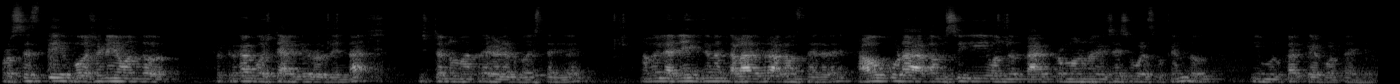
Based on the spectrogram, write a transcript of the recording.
ಪ್ರಶಸ್ತಿ ಘೋಷಣೆಯ ಒಂದು ಪತ್ರಿಕಾಗೋಷ್ಠಿ ಆಗಿರೋದ್ರಿಂದ ಇಷ್ಟನ್ನು ಮಾತ್ರ ಹೇಳಲು ಬಯಸ್ತಾ ಇದ್ದೇವೆ. ಆಮೇಲೆ ಅನೇಕ ಜನ ಕಲಾವಿದರು ಆಗಮಿಸ್ತಾ ಇದ್ದಾರೆ. ತಾವು ಕೂಡ ಆಗಮಿಸಿ ಈ ಒಂದು ಕಾರ್ಯಕ್ರಮವನ್ನು ಯಶಸ್ವಿಗೊಳಿಸಬೇಕೆಂದು ಈ ಮೂಲಕ ಕೇಳ್ಕೊಳ್ತಾ ಇದ್ದೇವೆ.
